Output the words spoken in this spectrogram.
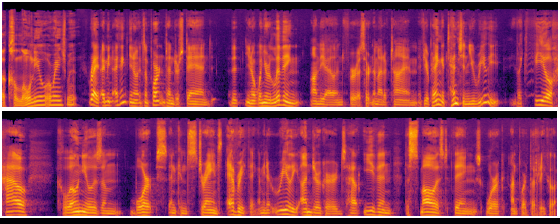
a colonial arrangement? Right. I mean, I think, you know, it's important to understand that, you know, when you're living on the island for a certain amount of time, if you're paying attention, you really like feel how colonialism warps and constrains everything. I mean, it really undergirds how even the smallest things work on Puerto Rico.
